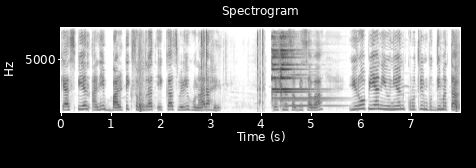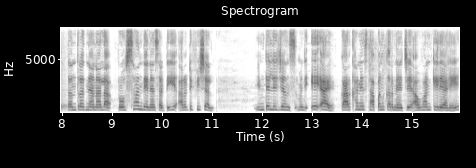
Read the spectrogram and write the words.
कॅस्पियन आणि बाल्टिक समुद्रात एकाच वेळी होणार आहे. प्रश्न सव्वीसावा. युरोपियन युनियन कृत्रिम बुद्धिमत्ता तंत्रज्ञानाला प्रोत्साहन देण्यासाठी आर्टिफिशियल इंटेलिजन्स म्हणजे ए आय कारखाने स्थापन करण्याचे आव्हान केले आहे.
